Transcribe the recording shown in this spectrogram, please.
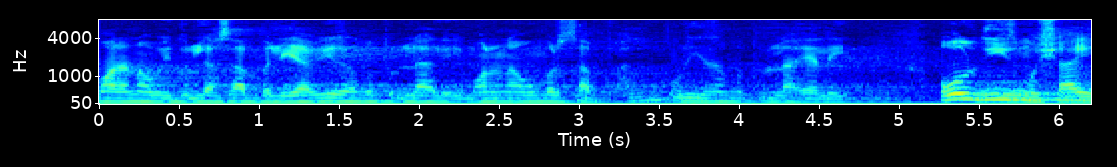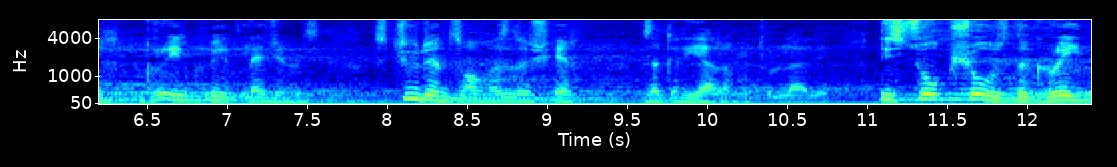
مولانا عبید اللہ صاحب بلیاوی رحمۃ اللہ علیہ، مولانا عمر صاحب پوری رحمۃ اللہ علیہ، all these مشائخ great great legends students of حضرت شیخ زکریہ رحمۃ اللہ علیہ. This soap shows the great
